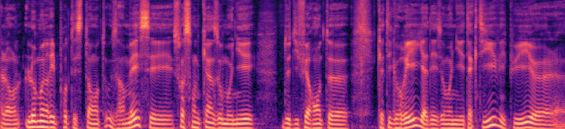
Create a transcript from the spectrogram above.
Alors, l'aumônerie protestante aux armées, c'est 75 aumôniers de différentes euh, catégories. Il y a des aumôniers d'actifs, et puis euh,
